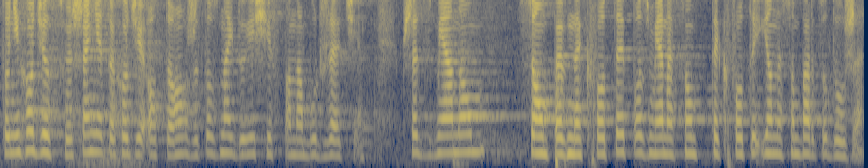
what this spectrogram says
To nie chodzi o słyszenie, to chodzi o to, że to znajduje się w Pana budżecie. Przed zmianą są pewne kwoty, po zmianach są te kwoty i one są bardzo duże.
